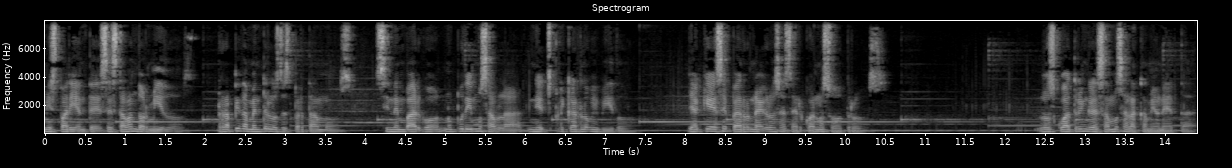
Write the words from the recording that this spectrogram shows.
Mis parientes estaban dormidos. Rápidamente los despertamos. Sin embargo, no pudimos hablar ni explicar lo vivido, ya que ese perro negro se acercó a nosotros. Los cuatro ingresamos a la camioneta.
